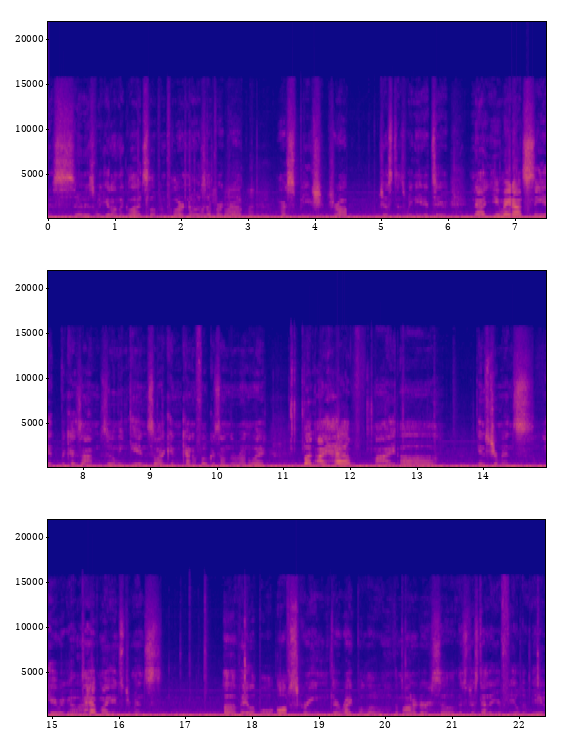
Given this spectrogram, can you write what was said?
as soon as we get on the glide slope and pull our nose up our drop, our speed should drop just as we need it to. Now, you may not see it because I'm zooming in so I can kind of focus on the runway, but I have my uh, instruments. Here we go. I have my instruments available off screen. They're right below the monitor, so that's just out of your field of view.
